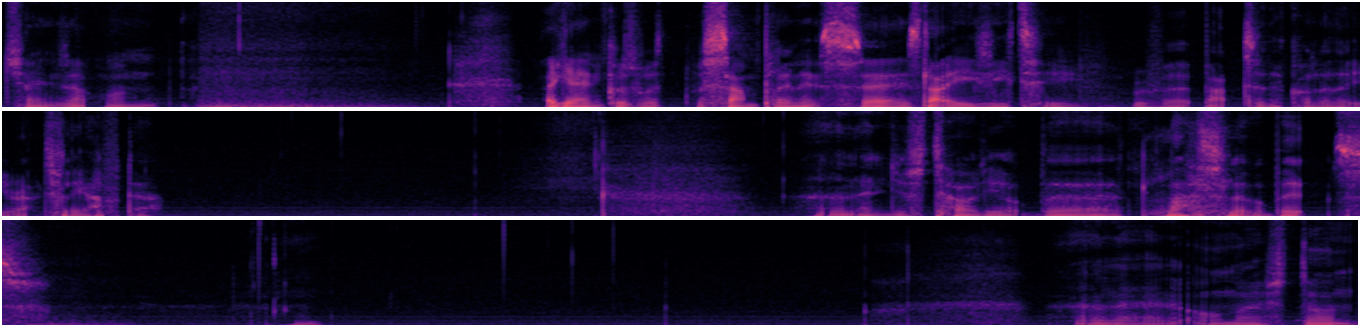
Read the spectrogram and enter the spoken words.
change that one. Again, because we're, we're, sampling, it's uh, it's that easy to revert back to the colour that you're actually after. And then just tidy up the last little bits. And then almost done.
